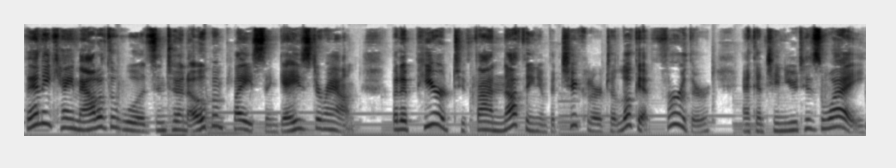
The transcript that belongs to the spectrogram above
Then he came out of the woods into an open place and gazed around, but appeared to find nothing in particular to look at further, and continued his way.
